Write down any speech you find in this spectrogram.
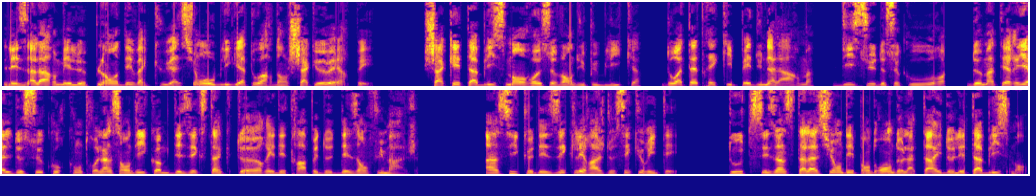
Les alarmes et le plan d'évacuation obligatoire dans chaque ERP. Chaque établissement recevant du public, doit être équipé d'une alarme, d'issue de secours, de matériel de secours contre l'incendie comme des extincteurs et des trappes de désenfumage ainsi que des éclairages de sécurité. Toutes ces installations dépendront de la taille de l'établissement.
